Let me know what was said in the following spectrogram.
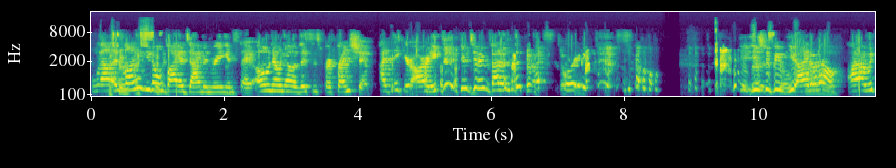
Well, as long as you don't buy a diamond ring and say, "Oh no, no, this is for friendship," I think you're already you're doing better than that story. So you, you should be. so You, I don't know. I would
